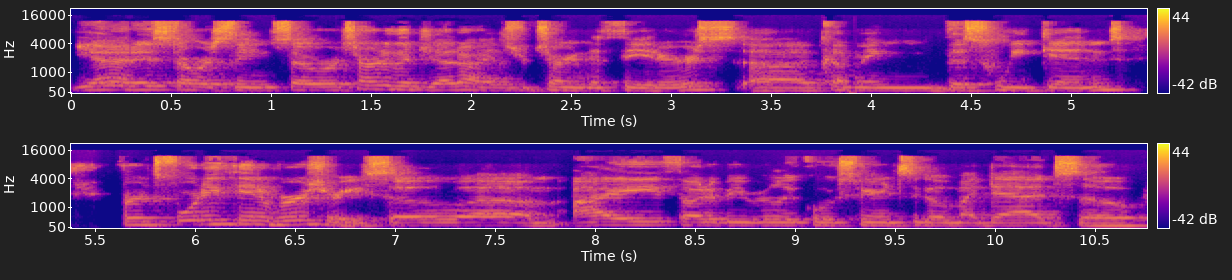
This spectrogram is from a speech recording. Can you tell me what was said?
Yeah, it is Star Wars themed. So, Return of the Jedi is returning to theaters uh, coming this weekend for its 40th anniversary. So, um, I thought it'd be a really cool experience to go with my dad. So,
